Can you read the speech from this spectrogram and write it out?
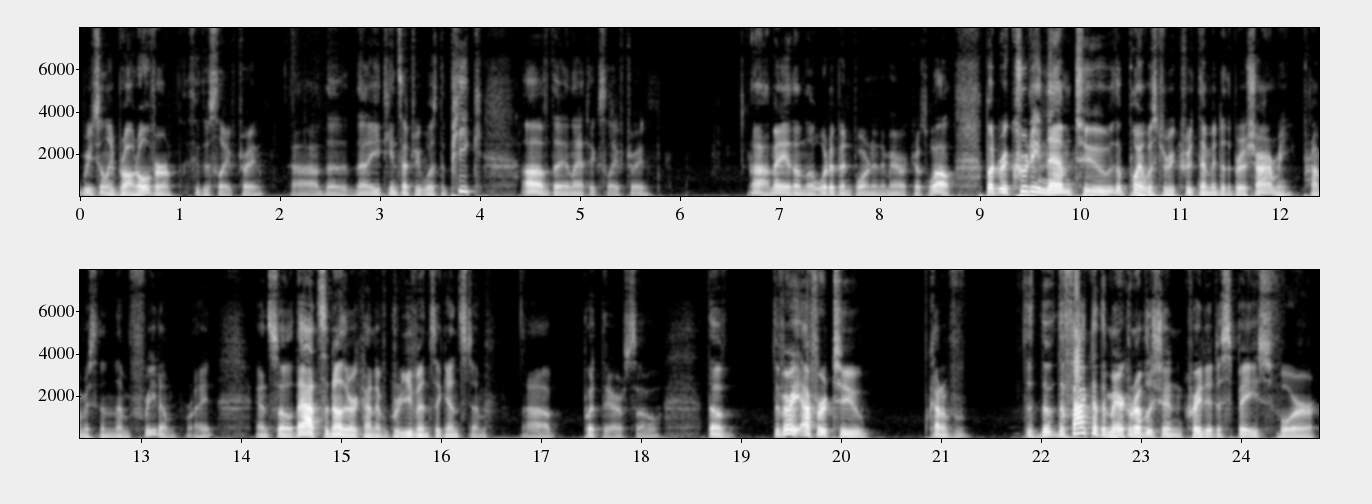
recently brought over through the slave trade. Uh, the the 18th century was the peak of the Atlantic slave trade. Uh, many of them would have been born in America as well. But recruiting them to the point was to recruit them into the British Army, promising them freedom, right? And so that's another kind of grievance against him uh, put there. So the the very effort to kind of the, the, the fact that the American Revolution created a space for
